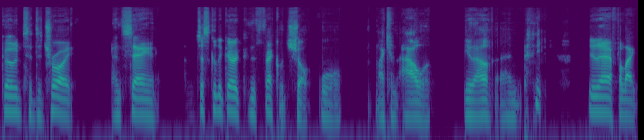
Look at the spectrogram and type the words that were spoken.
going to Detroit and saying I'm just gonna go to this record shop for like an hour, you know, and you're there for like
